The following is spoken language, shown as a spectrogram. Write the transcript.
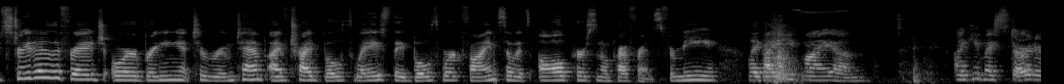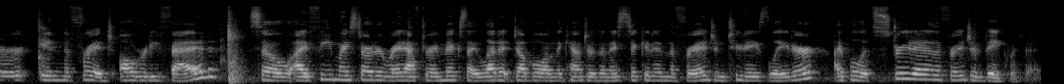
straight out of the fridge or bringing it to room temp, I've tried both ways. They both work fine, so it's all personal preference. For me, like I keep my um I keep my starter in the fridge already fed. So I feed my starter right after I mix. I let it double on the counter, then I stick it in the fridge and 2 days later, I pull it straight out of the fridge and bake with it.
